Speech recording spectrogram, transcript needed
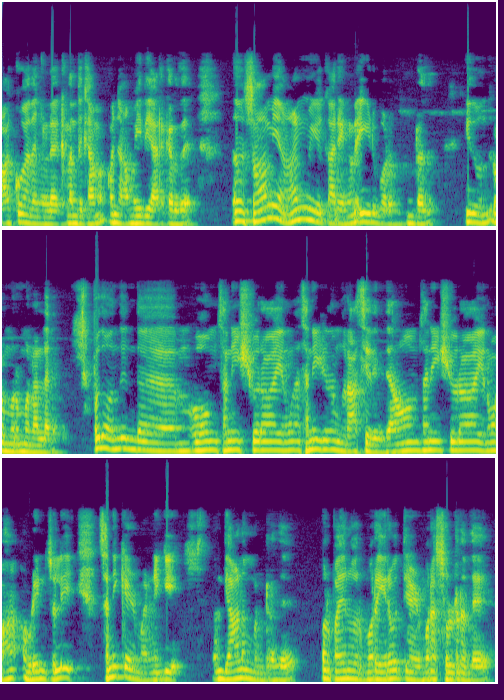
வாக்குவாதங்களில் கலந்துக்காம கொஞ்சம் அமைதியாக இருக்கிறது சாமி ஆன்மீக காரியங்களில் ஈடுபடுன்றது இது வந்து ரொம்ப ரொம்ப நல்லது. பொதுவாக வந்து இந்த ஓம் சனீஸ்வரா நமஹ சனீஸ்வரன் உங்க ராசி அதிபதி. ஓம் சனீஸ்வரா நமஹ அப்படின்னு சொல்லி சனிக்கிழமை அன்னைக்கு தியானம் பண்றது ஒரு பதினோரு முறை இருபத்தி ஏழு முறை சொல்றது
